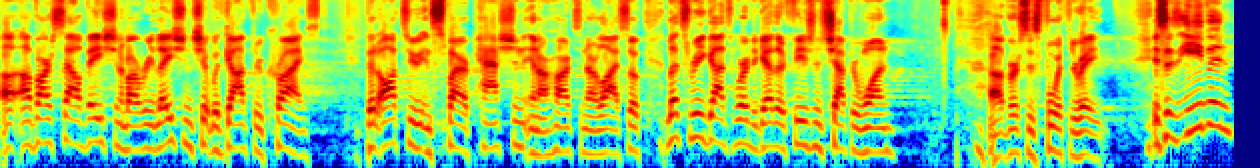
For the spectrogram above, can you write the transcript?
uh, of our salvation, of our relationship with God through Christ that ought to inspire passion in our hearts and our lives. So let's read God's word together, Ephesians chapter 1, uh, verses 4 through 8. It says, Even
